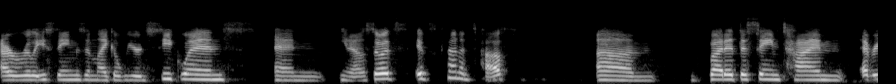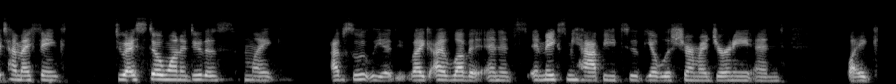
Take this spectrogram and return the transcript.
I release things in like a weird sequence. And you know, so it's it's kind of tough. Um, but at the same time, every time I think, do I still want to do this? I'm like, absolutely I do. Like I love it and it's it makes me happy to be able to share my journey and like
